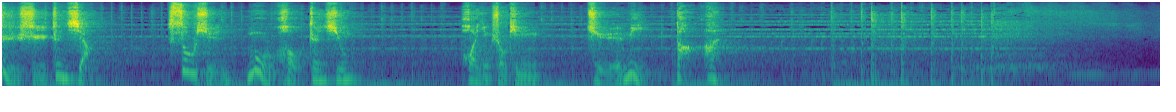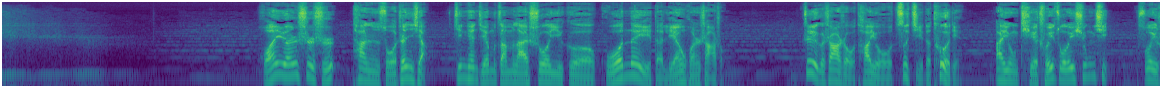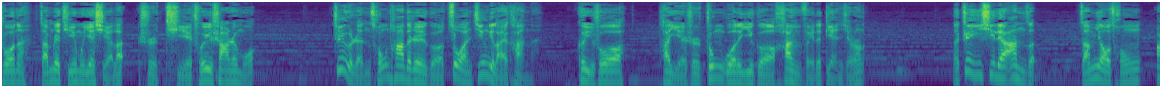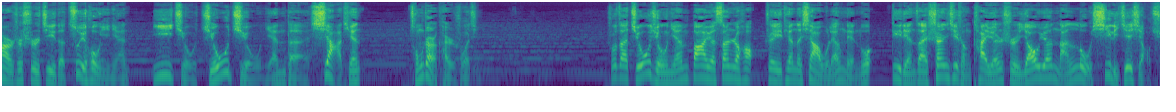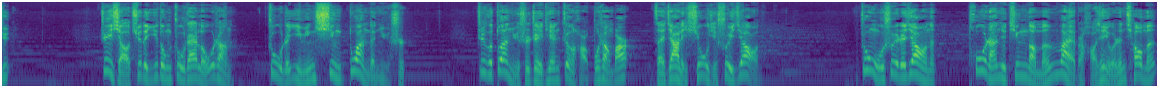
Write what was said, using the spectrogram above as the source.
事实真相，搜寻幕后真凶。欢迎收听《绝密档案》，还原事实，探索真相。今天节目咱们来说一个国内的连环杀手。这个杀手他有自己的特点，爱用铁锤作为凶器。所以说呢，咱们这题目也写了是铁锤杀人魔。这个人从他的这个作案经历来看呢，可以说他也是中国的一个悍匪的典型了。那这一系列案子，咱们要从二十世纪的最后一年，一九九九年的夏天，从这儿开始说起。说在九九年八月三十号这一天的下午两点多，地点在山西省太原市姚源南路西里街小区。这小区的一栋住宅楼上呢，住着一名姓段的女士。这个段女士这天正好不上班，在家里休息睡觉呢。中午睡着觉呢，突然就听到门外边好像有人敲门，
